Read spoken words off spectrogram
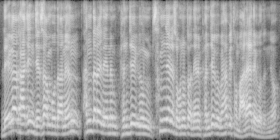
내가 가진 재산보다는 한 달에 내는 변제금 3년에서 5년 동안 내는 변제금의 합이 더 많아야 되거든요.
